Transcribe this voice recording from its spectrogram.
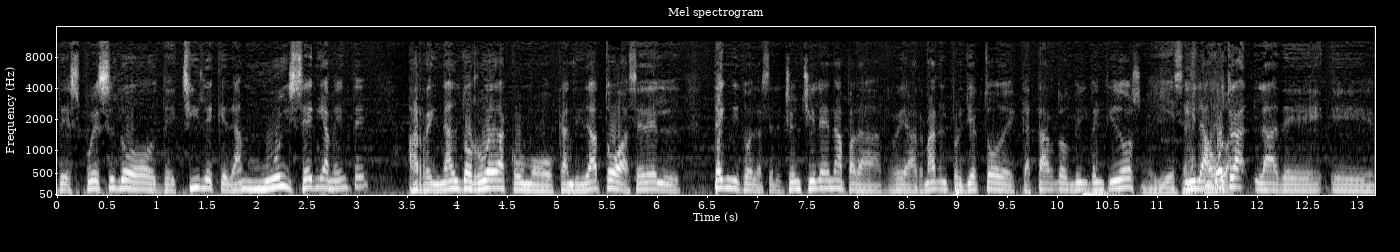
después lo de Chile, que da muy seriamente a Reinaldo Rueda como candidato a ser el técnico de la selección chilena para rearmar el proyecto de Qatar 2022. esa Y es la nueva. otra, la de eh,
